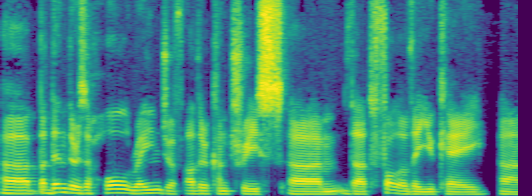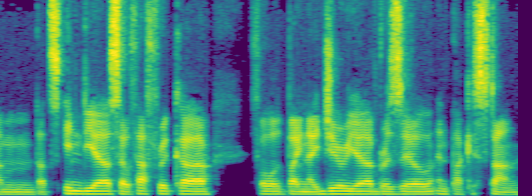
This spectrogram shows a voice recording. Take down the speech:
Uh, but then there's a whole range of other countries um, that follow the UK. Um, that's India, South Africa, followed by Nigeria, Brazil, and Pakistan.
